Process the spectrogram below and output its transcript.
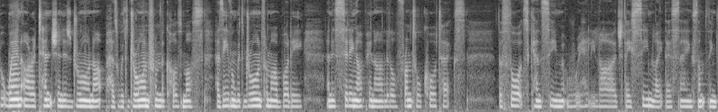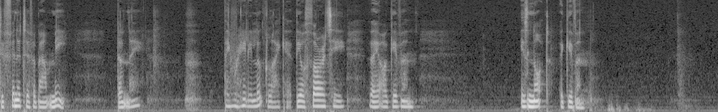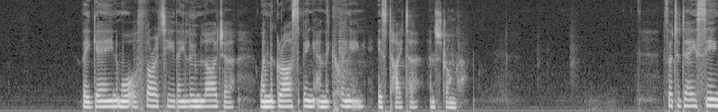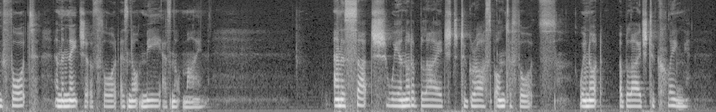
But when our attention is drawn up, has withdrawn from the cosmos, has even withdrawn from our body, and is sitting up in our little frontal cortex, the thoughts can seem really large. They seem like they're saying something definitive about me, don't they? They really look like it. The authority they are given is not a given. They gain more authority, they loom larger when the grasping and the clinging is tighter and stronger. So today, seeing thought and the nature of thought as not me, as not mine. And as such, we are not obliged to grasp onto thoughts. We're not obliged to cling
